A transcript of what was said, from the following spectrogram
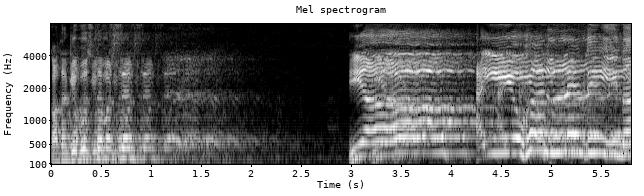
কথা কি বুঝতে পারছেন? ইয়া আইয়ুহাল্লাযীনা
